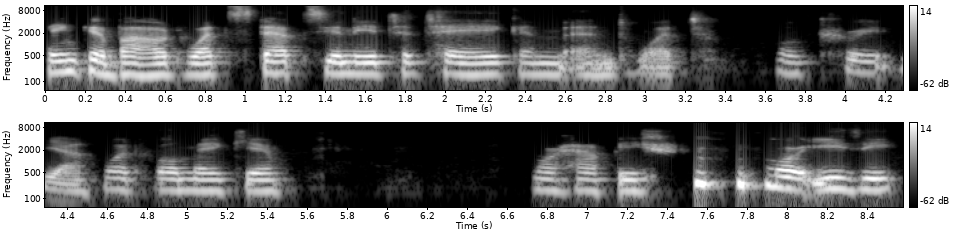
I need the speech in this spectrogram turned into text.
think about what steps you need to take and, and what will create, yeah, what will make you more happy, more easy.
